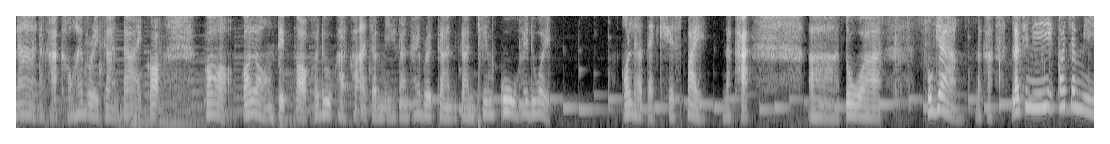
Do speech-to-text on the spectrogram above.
หน้านะคะเขาให้บริการได้ก็ก็ก็ลองติดต่อเขาดูค่ะเขาอาจจะมีการให้บริการการขึ้นกู้ให้ด้วย ก็แล้วแต่เคสไปนะคะตัว ทุกอย่างนะคะ แล้วทีนี้ก็จะมี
